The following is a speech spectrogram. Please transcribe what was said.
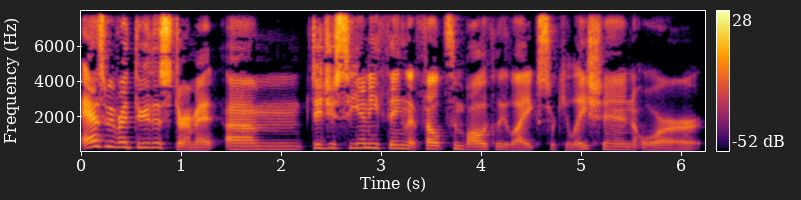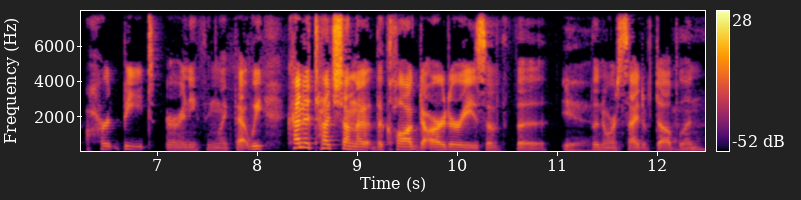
as we read through this, Dermot, um, did you see anything that felt symbolically like circulation or heartbeat or anything like that? We kind of touched on the, the clogged arteries of the Yeah. the north side of Dublin.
